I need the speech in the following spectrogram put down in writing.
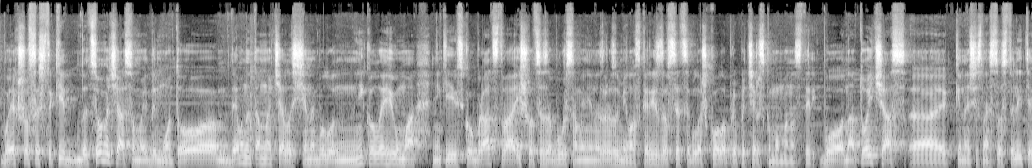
Бо якщо все ж таки до цього часу ми йдемо, то де вони там навчались, ще не було ні колегіума, ні Київського братства. І що це за бурса, мені не зрозуміло. Скоріш за все, це була школа при Печерському монастирі. Бо на той час, е, кінець 16 століття,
